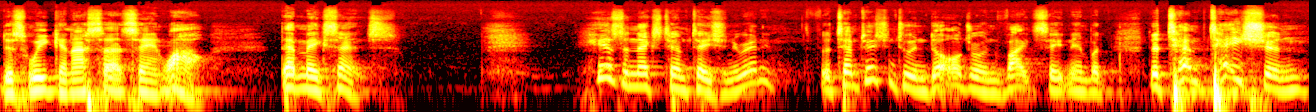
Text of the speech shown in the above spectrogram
this week and I started saying, wow, that makes sense. Here's the next temptation. You ready? The temptation to indulge or invite Satan in, but the temptation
